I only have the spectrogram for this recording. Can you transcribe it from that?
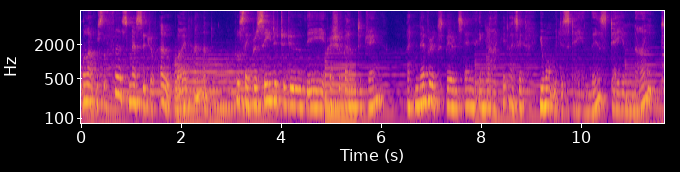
Well, that was the first message of hope I'd had. Of course, they proceeded to do the pressure bandaging. I'd never experienced anything like it. I said, You want me to stay in this day and night?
